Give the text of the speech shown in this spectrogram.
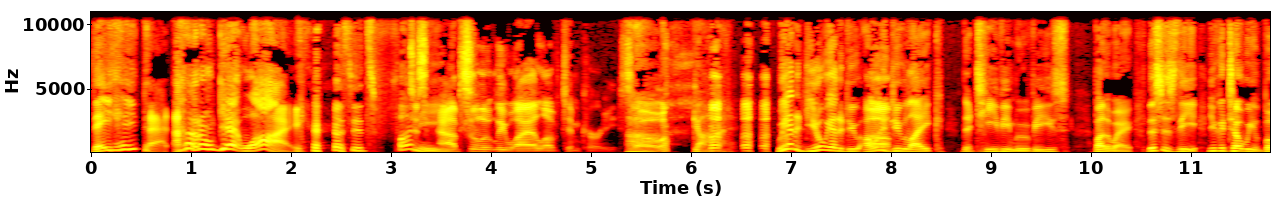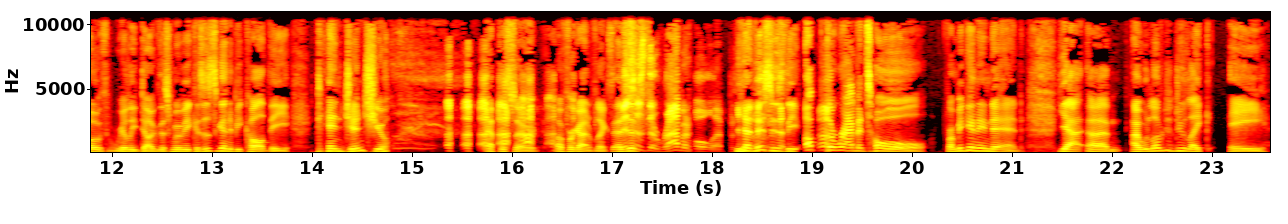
They hate that. I don't get why. it's Just funny. absolutely why I love Tim Curry. So Oh God, we had to. You know, what we had to do. I want Um, to do like the TV movies. By the way, this is the. You could tell we both really dug this movie because this is going to be called the tangential episode of Forgotten Flix. As this if- is the rabbit hole episode. yeah, this is the up the rabbit's hole from beginning to end. Yeah, um, I would love to do like a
